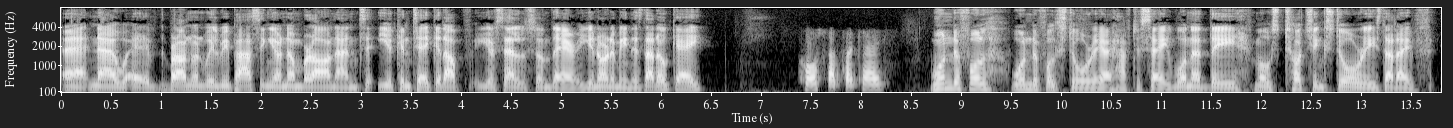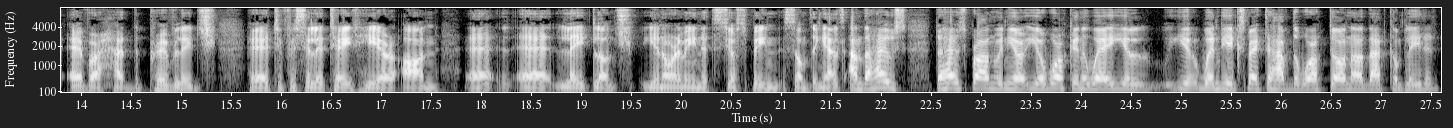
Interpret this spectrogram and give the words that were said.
uh, now. Uh, Bronwyn will be passing your number on, and you can take it up yourselves from there. You know what I mean? Is that okay? Of course, that's okay. Wonderful, wonderful story, I have to say. One of the most touching stories that I've ever had the privilege uh, to facilitate here on uh, uh, late lunch. You know what I mean? It's just been something else. And the house, the house, Bronwyn, you're you're working away. You'll you, when do you expect to have the work done or that completed?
